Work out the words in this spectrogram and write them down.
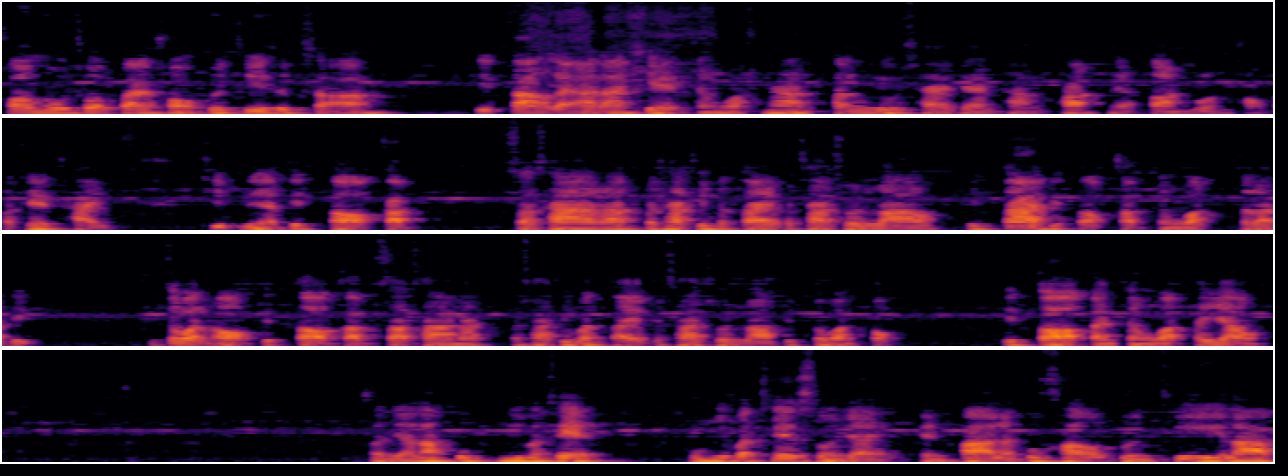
ข้อมูลทั่วไปของพื้นที่ศึกษา ที่ตั้งและอาณาเขตจังหวัดน่านตั้งอยู่ชายแดนทางภาคเหนือตอนบนของประเทศไทย ทิศเหนือติดต่อกับสาธารณรัฐประชาธิปไตยประชาชนลาว ทิศใต้ติดต่อกับจังหวัดตรดิตทิศตะวันออกติดต่อกับสาธารณรัฐประชาธิปไตยประชาชนลาว ทิศตะวันตก ติดต่อกับจังหวัดพะเยา สัญลักษณ์ภูมิประเทศ ภูมิประเทศส่วนใหญ่เป็นป่าและภูเขาพื้นที่ราบ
